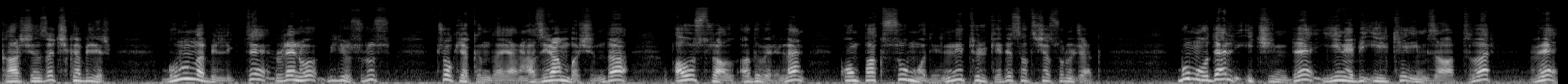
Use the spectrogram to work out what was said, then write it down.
karşınıza çıkabilir. Bununla birlikte Renault biliyorsunuz çok yakında yani Haziran başında Austral adı verilen kompakt SUV modelini Türkiye'de satışa sunacak. Bu model içinde yine bir ilke imza attılar ve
